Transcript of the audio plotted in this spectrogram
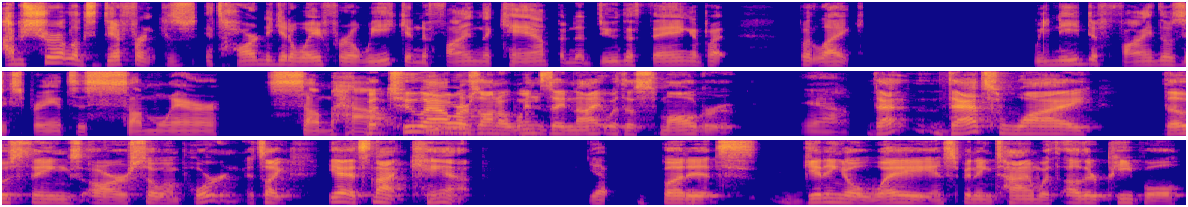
I'm sure it looks different because it's hard to get away for a week and to find the camp and to do the thing. And but but like we need to find those experiences somewhere somehow. But two hours on a Wednesday night with a small group. Yeah. That that's why those things are so important. It's like, yeah, it's not camp. Yep. But it's getting away and spending time with other people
